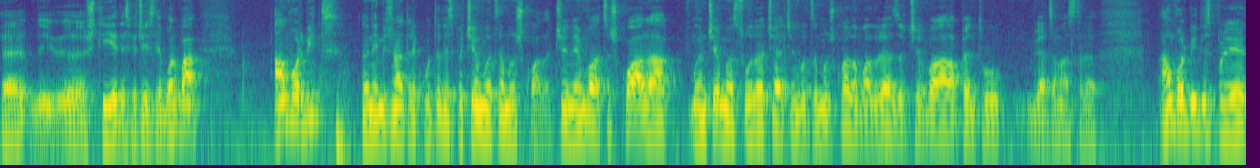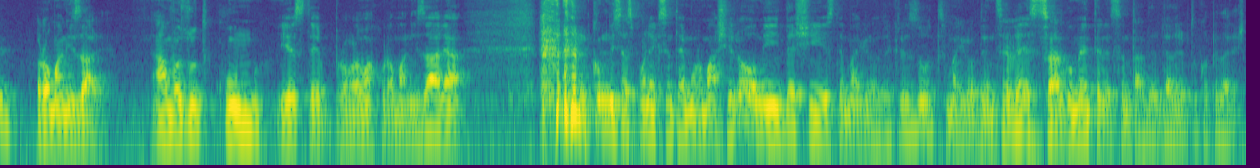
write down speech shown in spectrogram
uh, uh, știe despre ce este vorba. Am vorbit în emisiunea trecută despre ce învățăm în școală, ce ne învață școala, în ce măsură ceea ce învățăm în școală valorează ceva pentru viața noastră. Am vorbit despre romanizare. Am văzut cum este problema cu romanizarea, cum ni se spune că suntem urmașii romii, deși este mai greu de crezut, mai greu de înțeles, argumentele sunt de- de-a dreptul copilărești.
